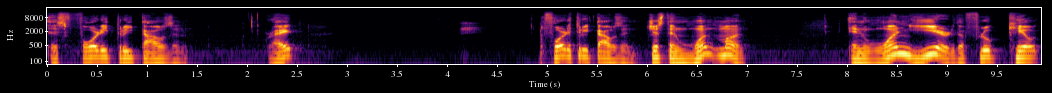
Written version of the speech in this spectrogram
is forty three thousand, right? Forty three thousand just in one month. In one year, the flu killed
